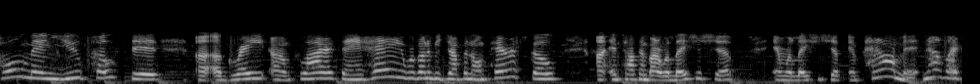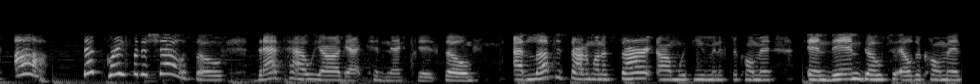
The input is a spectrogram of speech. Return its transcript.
Coleman, you posted a, a great um, flyer saying, "Hey, we're going to be jumping on Periscope uh, and talking about relationships and relationship empowerment." And I was like, "Oh, that's great for the show." So that's how we all got connected. So I'd love to start. I'm going to start um, with you, Minister Coleman, and then go to Elder Coleman.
